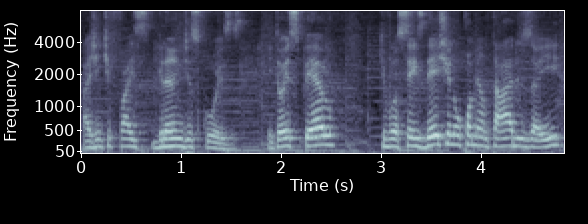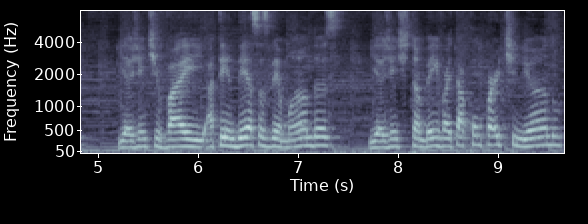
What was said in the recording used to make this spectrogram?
a gente faz grandes coisas. Então eu espero que vocês deixem nos comentários aí e a gente vai atender essas demandas e a gente também vai estar tá compartilhando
